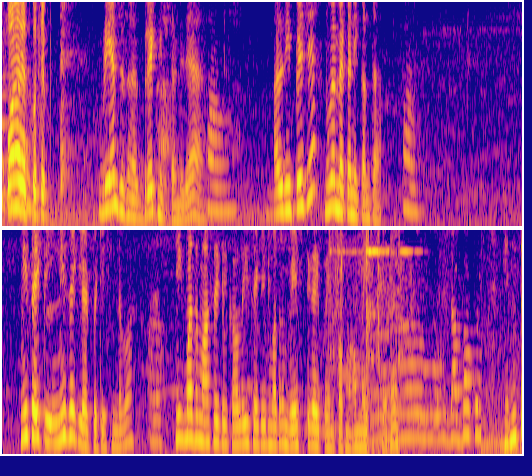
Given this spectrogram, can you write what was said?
స్పోనర్ ఎత్తుకొచ్చా. ఇప్పుడు ఏం చేస్తున్నాడు బ్రేక్ నిప్పుతాండి ఇదే. అది నిప్పేసి నువ్వే మెకానిక్ అంతా. నీ సైకిల్ నీ సైకిల్ ఎక్కడ పెట్టేసిండవా అలా. నీకు మాత్రం మా సైకిల్ కావాలి ఈ సైకిల్ మాత్రం వేస్ట్గా అయిపోయింది పాప మా అమ్మాయికి ఎంత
